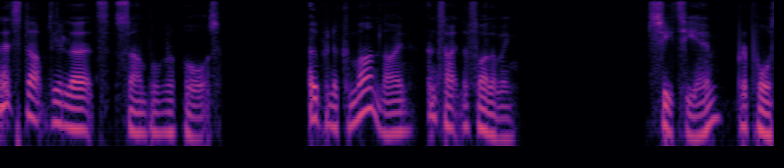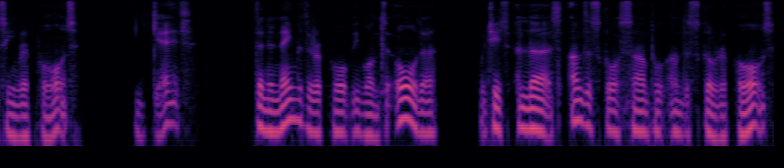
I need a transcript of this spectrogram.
Let's start with the alerts sample report. Open a command line and type the following ctm reporting report, get, then the name of the report we want to order, which is alerts underscore sample underscore report.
